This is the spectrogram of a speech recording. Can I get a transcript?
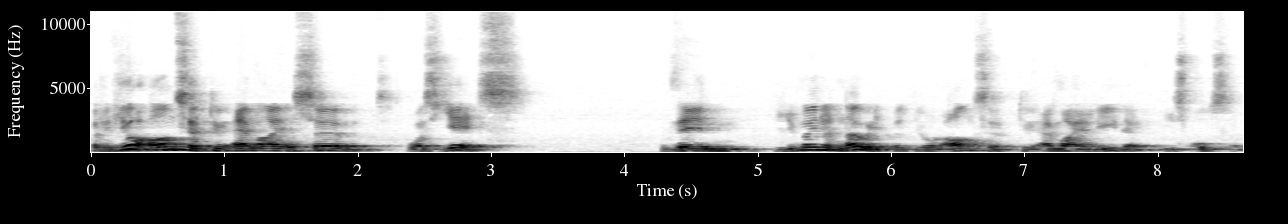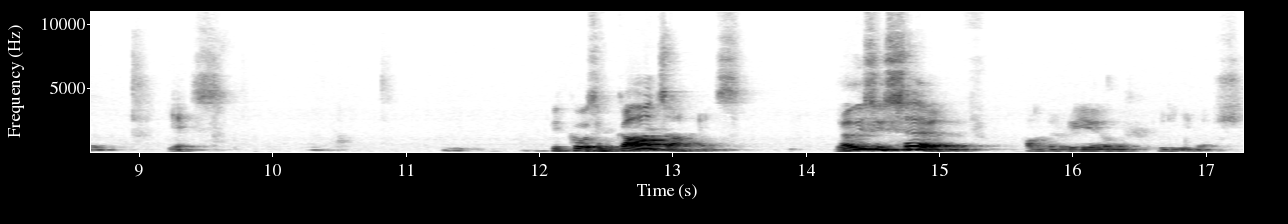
But if your answer to Am I a servant was yes, then you may not know it, but your answer to Am I a leader is also yes. Because in God's eyes, those who serve are the real leaders.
